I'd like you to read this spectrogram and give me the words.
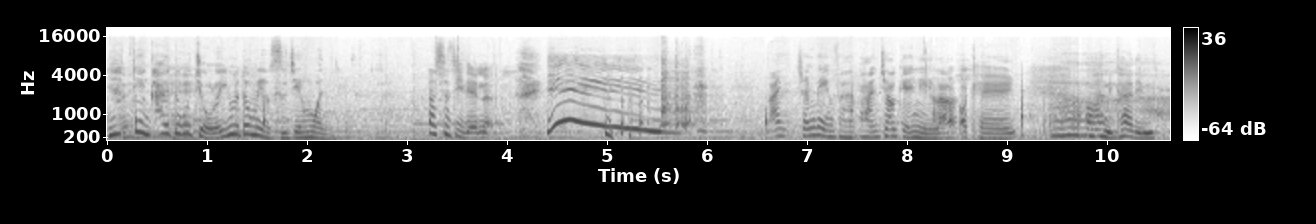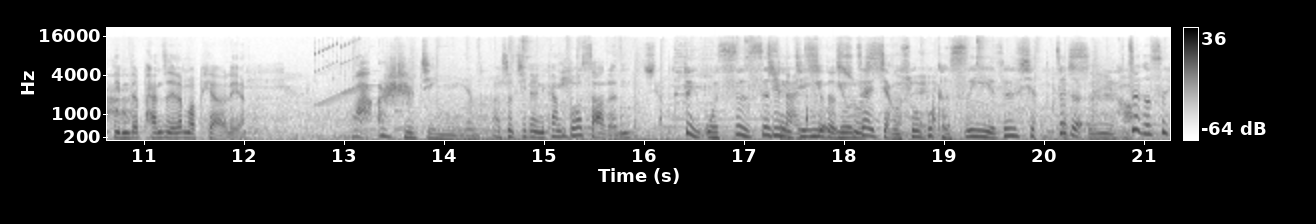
你的店开多久了？因为都没有时间问。二十几年了。来，成品盘盘交给你了。，OK。哇，你看你们你们的盘子也那么漂亮，哇，二十几年。二十几年，你看多少人？对，我是是曾经有有在讲说不可思议，这是乡这个这个是乡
